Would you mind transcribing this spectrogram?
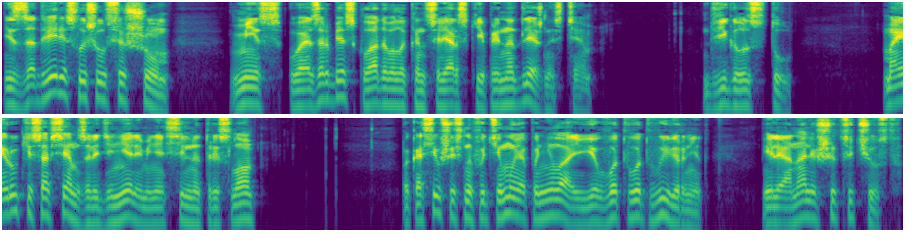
Из-за двери слышался шум. Мисс Уэзерби складывала канцелярские принадлежности. Двигала стул. Мои руки совсем заледенели, меня сильно трясло. Покосившись на Фатиму, я поняла, ее вот-вот вывернет, или она лишится чувств.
